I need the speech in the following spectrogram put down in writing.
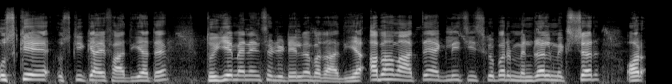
उसके उसकी क्या इफादियत है तो ये मैंने इनसे डिटेल में बता दिया। अब हम आते हैं अगली चीज़ के ऊपर मिनरल मिक्सचर और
